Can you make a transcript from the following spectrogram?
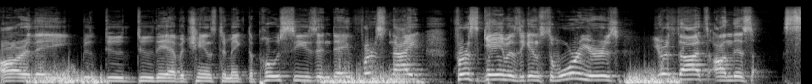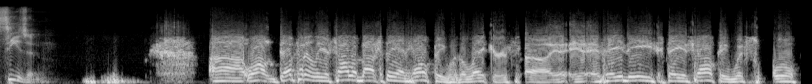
Are they do do they have a chance to make the postseason? Dave, first night, first game is against the Warriors. Your thoughts on this season? Uh, well, definitely, it's all about staying healthy with the Lakers. Uh, if AD stays healthy, which will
